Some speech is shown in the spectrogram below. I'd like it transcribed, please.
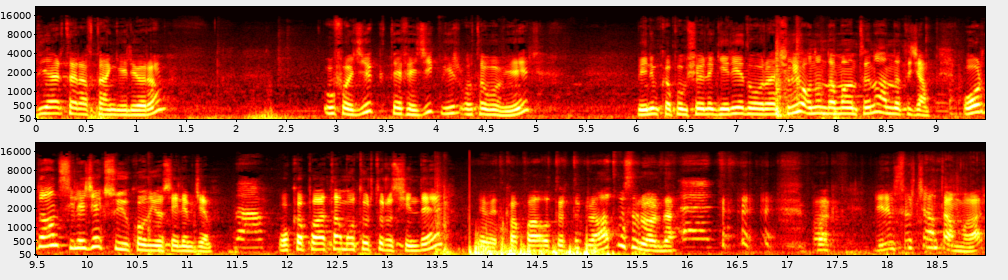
Diğer taraftan geliyorum. Ufacık, tefecik bir otomobil. Benim kapım şöyle geriye doğru açılıyor. Onun da mantığını anlatacağım. Oradan silecek suyu konuyor Selimcim. Tamam. O kapağı tam oturturuz şimdi. Evet kapağı oturttuk. Rahat mısın orada? Evet. Bak benim sırt çantam var.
